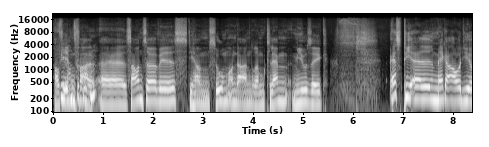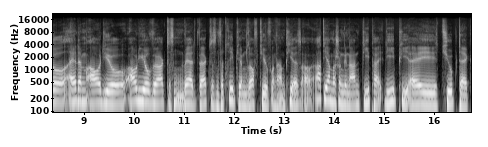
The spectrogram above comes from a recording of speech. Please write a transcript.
auf jeden Fall. Äh, Sound Service, die haben Zoom unter anderem, Clem Music, SPL, Mega Audio, Adam Audio, Audiowork, das ist ein Werk, das ist ein Vertrieb, die haben Softtube und haben PS, ach, die haben wir schon genannt, DPA, DPA TubeTech.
